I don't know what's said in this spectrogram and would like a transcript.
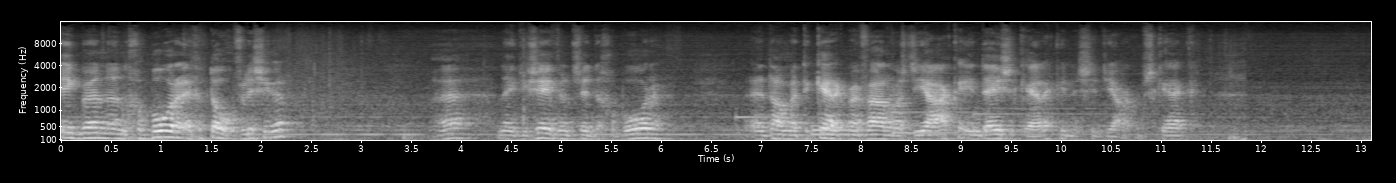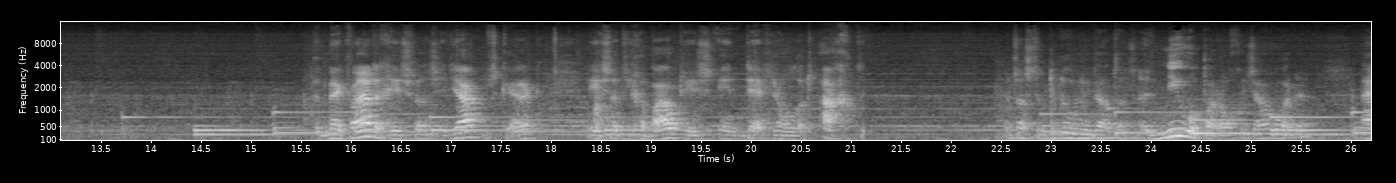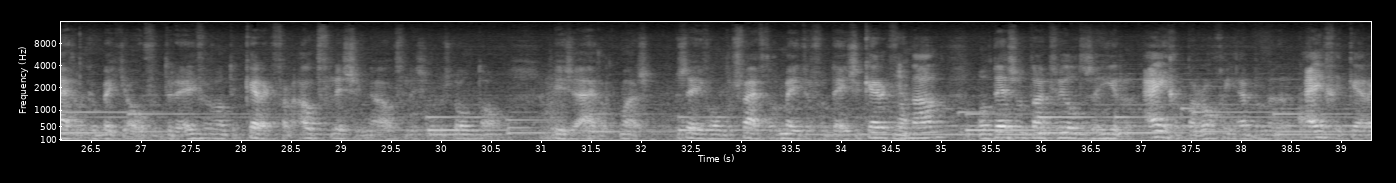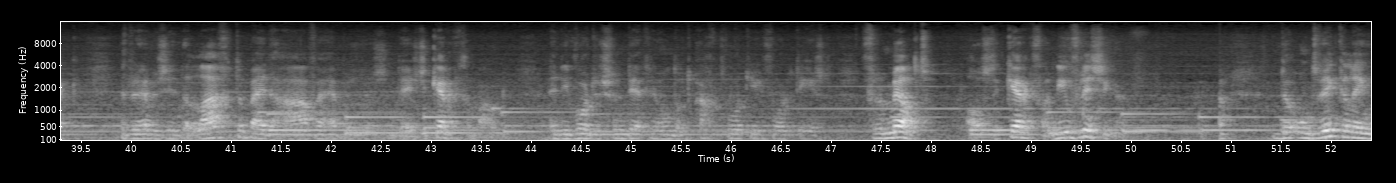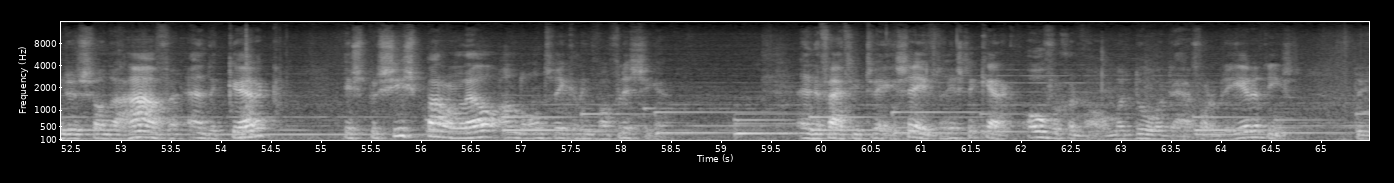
Ik ben een geboren en getogen Vlissinger. Hè, 1927 geboren. En dan met de kerk, mijn vader was diaken in deze kerk, in de Sint-Jacobskerk. Het merkwaardige is van de Sint-Jacobskerk is dat die gebouwd is in 1308. Het was de bedoeling dat het een nieuwe parochie zou worden. Eigenlijk een beetje overdreven, want de kerk van Oud-Vlissingen, Oud-Vlissingen bestond al, is eigenlijk maar 750 meter van deze kerk vandaan. Want desondanks wilden ze hier een eigen parochie hebben met een eigen kerk. En toen hebben ze in de laagte bij de haven hebben dus deze kerk gebouwd. En die wordt dus van 1308 wordt die voor het eerst vermeld als de kerk van Nieuw-Vlissingen. De ontwikkeling dus van de haven en de kerk is precies parallel aan de ontwikkeling van Vlissingen. En in 1572 is de kerk overgenomen door de hervormde eredienst. De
